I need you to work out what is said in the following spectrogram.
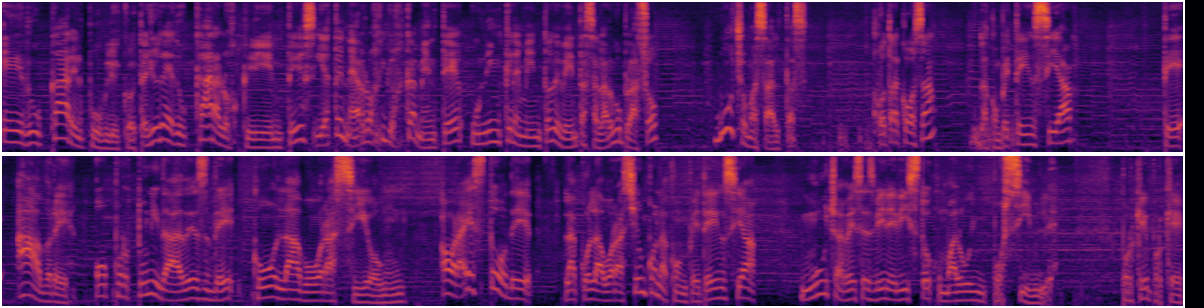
educar el público, te ayuda a educar a los clientes y a tener, lógicamente, un incremento de ventas a largo plazo mucho más altas. Otra cosa, la competencia te abre oportunidades de colaboración. Ahora, esto de la colaboración con la competencia muchas veces viene visto como algo imposible. ¿Por qué? Porque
